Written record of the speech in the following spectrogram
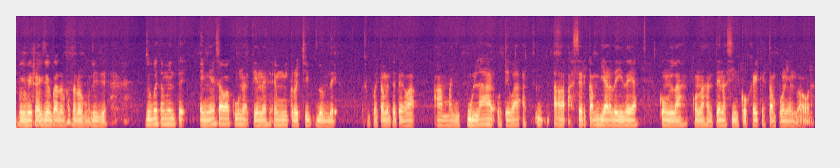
fue mi reacción cuando pasaron los policías. Supuestamente en esa vacuna tienes un microchip donde supuestamente te va a manipular o te va a, hacer cambiar de idea con, con las antenas 5G que están poniendo ahora.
